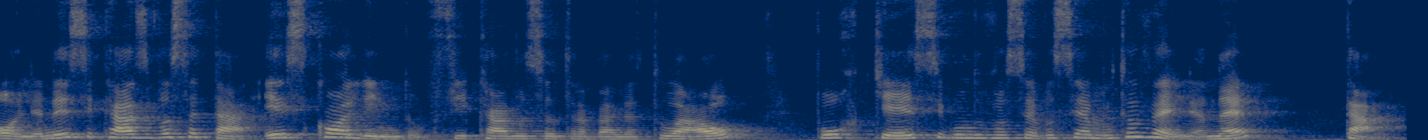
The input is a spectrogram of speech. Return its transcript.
Olha, nesse caso você está escolhendo ficar no seu trabalho atual porque, segundo você, você é muito velha, né? Tá.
